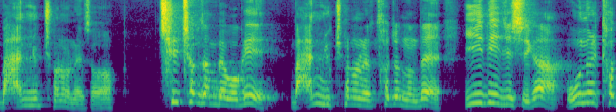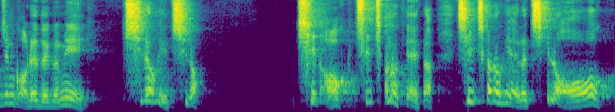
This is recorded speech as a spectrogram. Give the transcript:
16,000원에서. 7,300억이 16,000원에서 터졌는데 EDGC가 오늘 터진 거래 대금이 7억이 7억. 7억, 7천억이 아니라 7천억이 아니라 7억.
